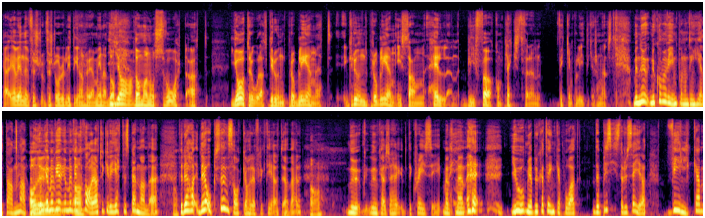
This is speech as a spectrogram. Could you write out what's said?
Ja, jag vet inte, förstår, förstår du lite grann hur jag menar? De, ja. de har nog svårt att jag tror att grundproblemet grundproblem i samhällen blir för komplext för en vilken politiker som helst. men nu, nu kommer vi in på någonting helt annat. Men, Ja, nu- ja, men, ja, men vet ja. du vad, jag tycker det är jättespännande. För det, har, det är också en sak jag har reflekterat över. Nu, nu kanske det här är lite crazy, men, men jo, men jag brukar tänka på att det är precis det du säger, att vilka,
